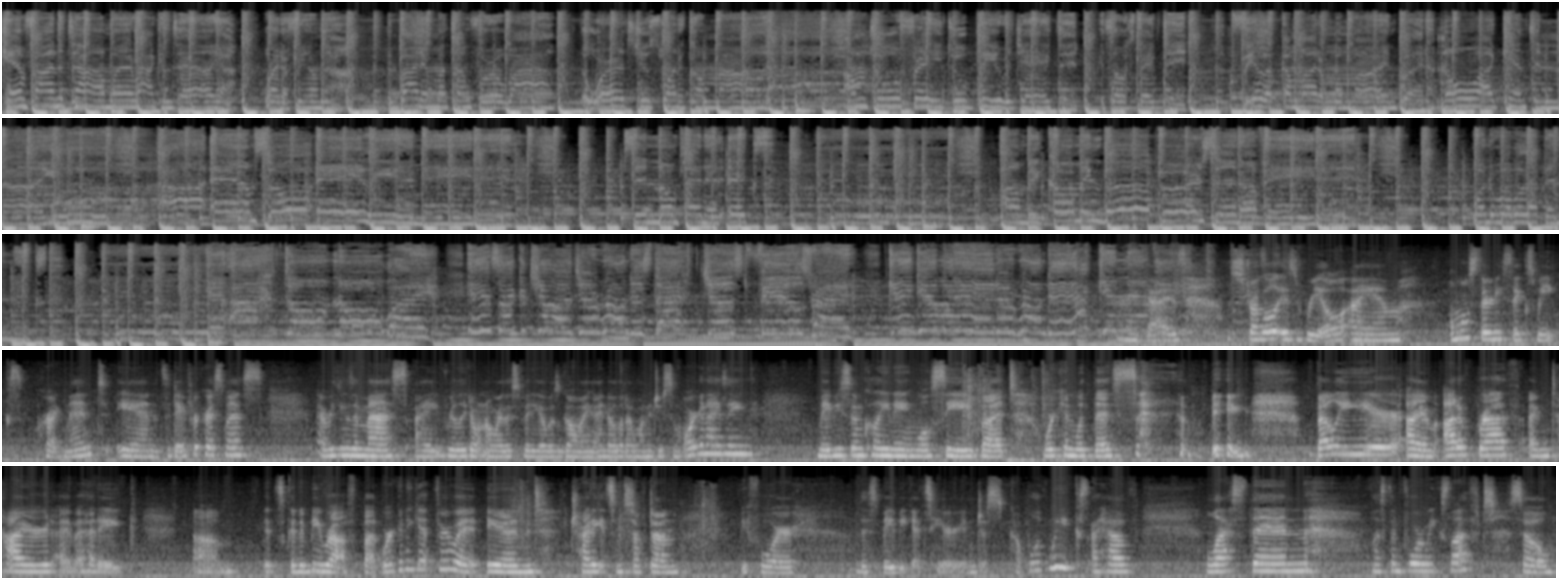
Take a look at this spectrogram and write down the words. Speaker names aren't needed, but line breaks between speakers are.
Can't find a time where I can tell ya what I feel
guys, the struggle is real. I am almost 36 weeks pregnant and it's a day for Christmas. Everything's a mess. I really don't know where this video is going. I know that I want to do some organizing, maybe some cleaning, we'll see, but working with this big belly here. I am out of breath, I'm tired, I have a headache. Um, it's gonna be rough, but we're gonna get through it and try to get some stuff done before this baby gets here in just a couple of weeks. I have less than less than four weeks left, so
